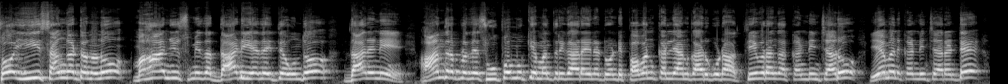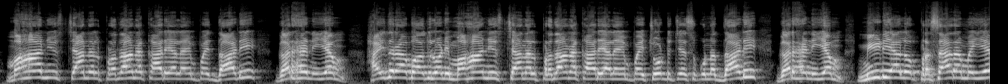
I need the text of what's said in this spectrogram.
సో ఈ సంఘటనను మహా న్యూస్ మీద దాడి ఏదైతే ఉందో దానిని ఆంధ్రప్రదేశ్ ఉప ముఖ్యమంత్రి గారైనటువంటి పవన్ కళ్యాణ్ గారు కూడా తీవ్రంగా ఖండించారు. ఏమని ఖండించారంటే మహా న్యూస్ ఛానల్ ప్రధాన కార్యాలయంపై దాడి గర్హనీయం. హైదరాబాద్లోని మహా న్యూస్ ఛానల్ ప్రధాన కార్యాలయంపై చోటు చేసుకున్న దాడి గర్హనీయం. మీడియాలో ప్రసారమయ్యే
